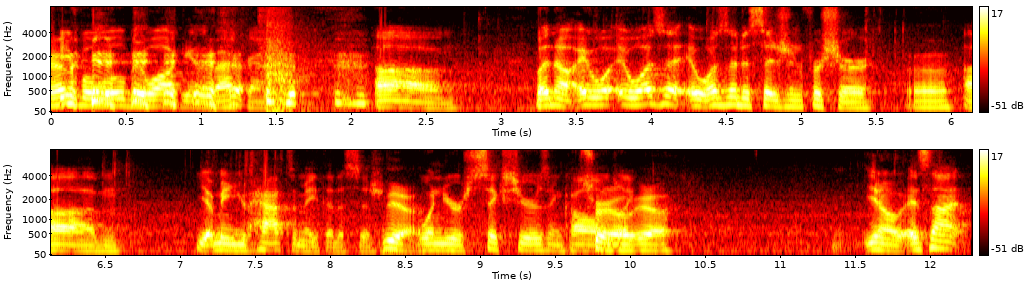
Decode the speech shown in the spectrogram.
man. people will be walking in the background. Um, but no, it, it was a it was a decision for sure. um, yeah, I mean, you have to make that decision. Yeah. when you're six years in college. True. like, yeah. you know, it's not.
